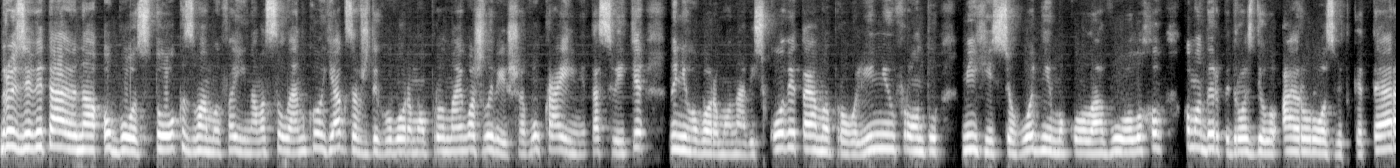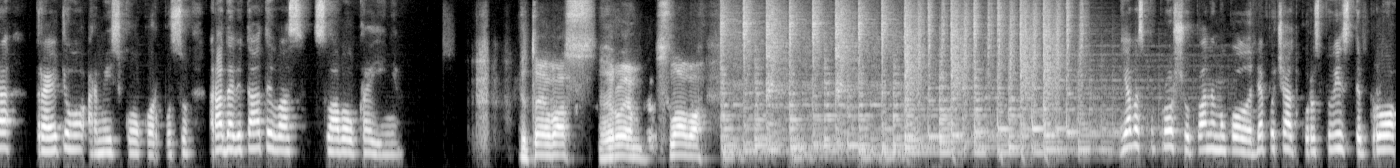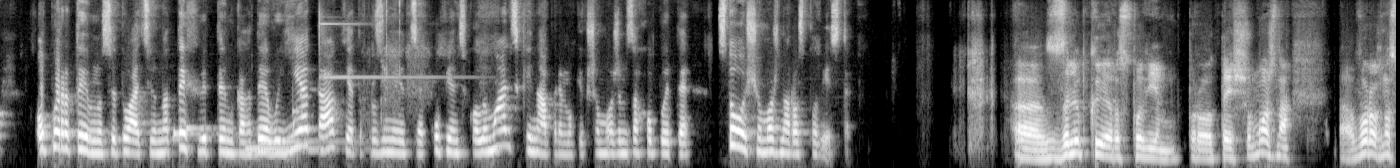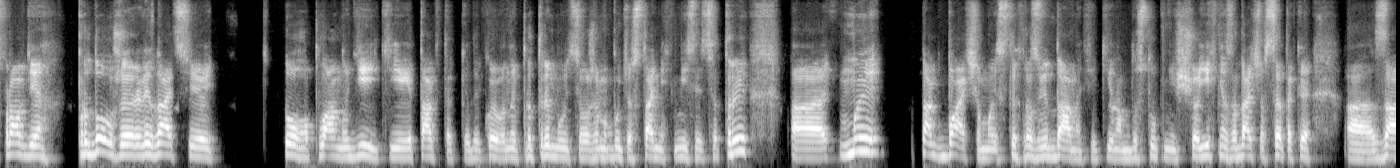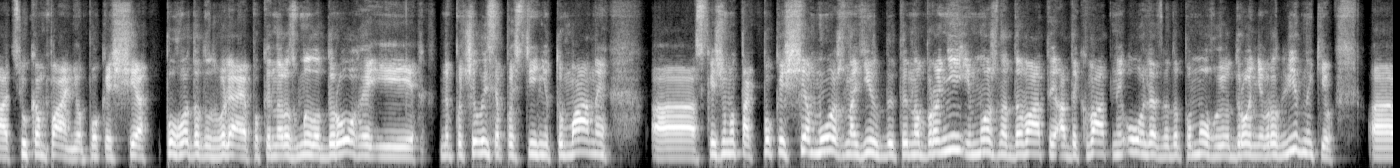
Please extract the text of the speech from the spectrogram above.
Друзі, вітаю на обосток. З вами Фаїна Василенко. Як завжди, говоримо про найважливіше в Україні та світі. Нині говоримо на військові теми про лінію фронту. Мій гість сьогодні Микола Волохов, командир підрозділу аеророзвідки Тера 3-го армійського корпусу. Рада вітати вас. Слава Україні! Вітаю вас, героям слава. Я вас попрошу, пане Миколо, для початку розповісти про оперативну ситуацію на тих відтинках, де ви є. Так я так розумію, це Куп'янсько-Лиманський напрямок, якщо можемо захопити з того, що можна розповісти. Е, Залюбки розповім про те, що можна. Е, Ворог насправді продовжує реалізацію того плану дій, тієї тактики, до якої вони притримуються вже, мабуть, останніх місяця три. Е, Ми так бачимо із тих розвідданих, які нам доступні, що їхня задача все таки за цю кампанію, поки ще погода дозволяє, поки не розмило дороги і не почалися постійні тумани. Скажімо так, поки ще можна їздити на броні і можна давати адекватний огляд за допомогою дронів-розвідників.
